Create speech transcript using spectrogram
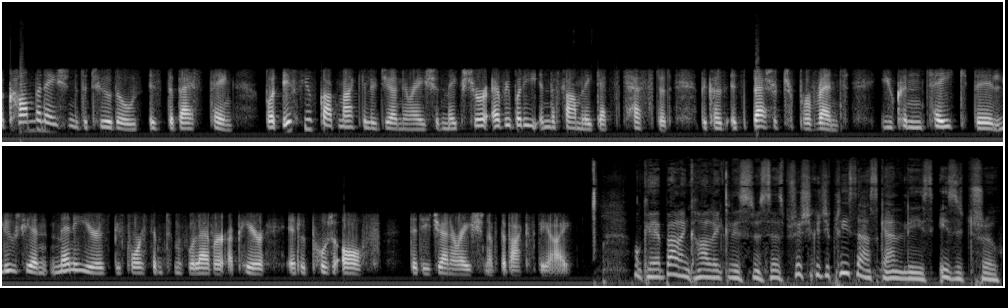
a combination of the two of those is the best thing. But if you've got macular degeneration, make sure everybody in the family gets tested because it's better to prevent. You can take the lutein many years before symptoms will ever appear. It'll put off the degeneration of the back of the eye. Okay, a Ballincollig listener says, Patricia, could you please ask Annalise, is it true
